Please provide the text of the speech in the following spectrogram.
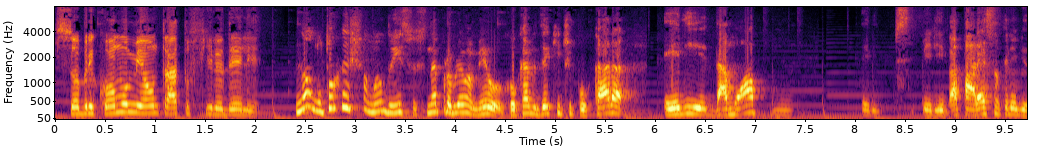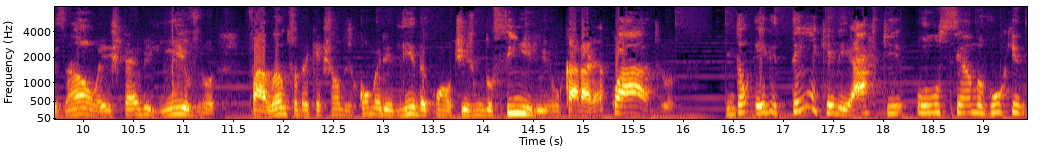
Sobre como o Mion trata o filho dele. Não, não tô questionando isso, isso não é problema meu. Eu quero dizer é que, tipo, o cara, ele dá maior. Ele, ele aparece na televisão, ele escreve livro falando sobre a questão de como ele lida com o autismo do filho, o caralho é quatro. Então ele tem aquele ar que o Luciano Huck,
